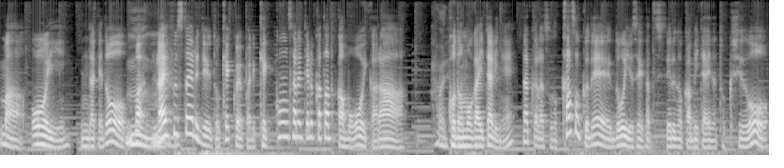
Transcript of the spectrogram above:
まあ多いんだけど、うんうん。まあライフスタイルでいうと結構やっぱり結婚されてる方とかも多いからはい。子供がいたりね。だからその家族でどういう生活してるのかみたいな特集を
